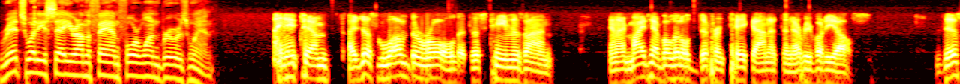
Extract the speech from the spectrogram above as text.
Rich, what do you say? You're on the fan. 4 1 Brewers win. Hey, Tim. I just love the role that this team is on. And I might have a little different take on it than everybody else. This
